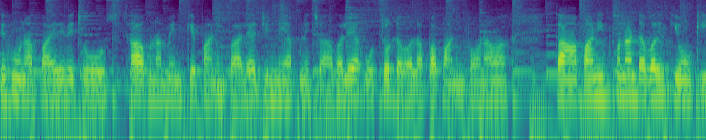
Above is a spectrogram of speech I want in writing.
ਤੇ ਹੁਣ ਆਪਾਂ ਇਹਦੇ ਵਿੱਚ ਉਸ ਹਿਸਾਬ ਨਾਲ ਮਿਣ ਕੇ ਪਾਣੀ ਪਾ ਲਿਆ, ਜਿੰਨੇ ਆਪਣੇ ਚਾਵਲ ਆ, ਉਹ ਤੋਂ ਡਬਲ ਆਪਾਂ ਪਾਣੀ ਪਾਉਣਾ ਵਾ। ਤਾਂ ਪਾਣੀ ਪਾਉਣਾ ਡਬਲ ਕਿਉਂਕਿ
